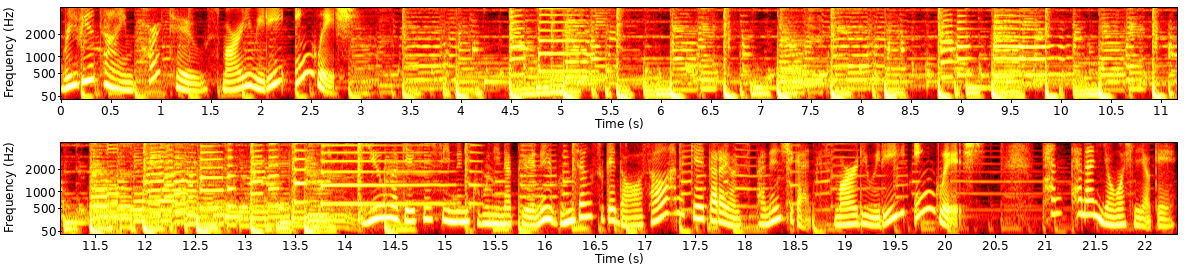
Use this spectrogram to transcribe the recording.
Review Time Part 2 Smarty Weedy English 유용하게 쓸 수 있는 구문이나 표현을 문장 속에 넣어서 함께 따라 연습하는 시간 Smarty Weedy English 탄탄한 영어 실력에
